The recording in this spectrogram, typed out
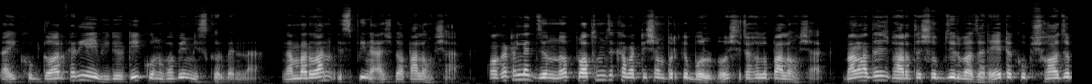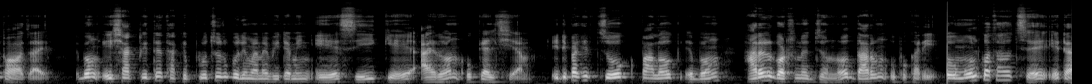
তাই খুব দরকারি এই ভিডিওটি কোনোভাবেই মিস করবেন না। নাম্বার ওয়ান স্পিনাশ বা পালং শাক। ককাটালের জন্য প্রথম যে খাবারটি সম্পর্কে বলব সেটা হলো পালং শাক। বাংলাদেশ, ভারতের সবজির বাজারে এটা খুব সহজে পাওয়া যায় এবং এই শাকটিতে থাকে প্রচুর পরিমাণে vitamin A C K iron ও ক্যালসিয়াম এটি পাখির চোখ, পালক এবং হাড়ের গঠনের জন্য দারুণ উপকারী। তো মূল কথা হচ্ছে, এটা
